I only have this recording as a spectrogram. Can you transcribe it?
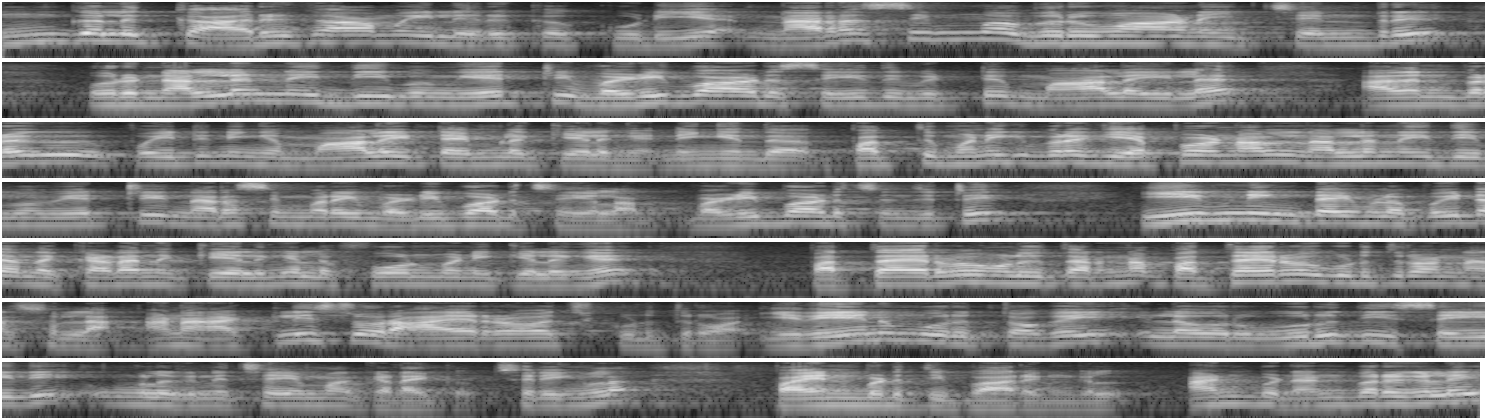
உங்களுக்கு அருகாமையில் இருக்கக்கூடிய நரசிம்ம பெருமானை சென்று ஒரு நல்லெண்ணெய் தீபம் ஏற்றி வழிபாடு செய்துவிட்டு மாலையில் அதன் பிறகு போயிட்டு நீங்கள் மாலை டைமில் கேளுங்க. நீங்கள் இந்த பத்து மணிக்கு பிறகு எப்போ வேணாலும் நல்லெண்ணெய் தீபம் ஏற்றி நரசிம்மரை வழிபாடு செய்யலாம். வழிபாடு செஞ்சுட்டு ஈவினிங் டைமில் போயிட்டு அந்த கடனை கேளுங்க இல்லை ஃபோன் பண்ணி கேளுங்க. பத்தாயிரரூபா உங்களுக்கு தரேன்னா பத்தாயிரரூபா கொடுத்துருவான்னு நான் சொல்ல ஆனால் அட்லீஸ்ட் ஒரு ஆயிரம் ரூபா வச்சு கொடுத்துருவோம். ஏதேனும் ஒரு தொகை இல்லை ஒரு உறுதி செய்தி உங்களுக்கு நிச்சயமாக கிடைக்கும். சரிங்களா? பயன்படுத்தி பாருங்கள். அன்பு நண்பர்களே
